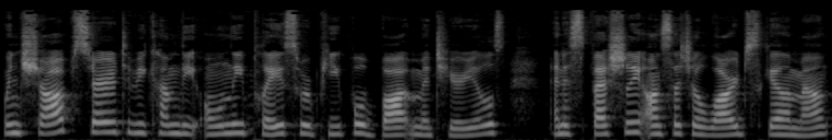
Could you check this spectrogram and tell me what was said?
When shops started to become the only place where people bought materials, and especially on such a large scale amount,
